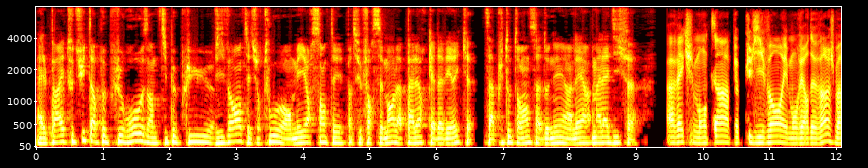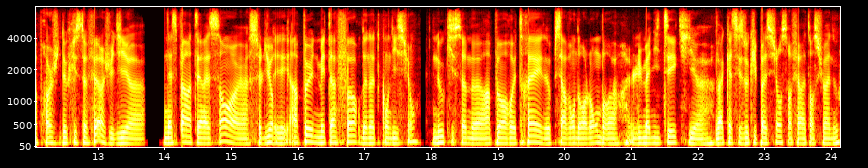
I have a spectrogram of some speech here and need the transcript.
Elle paraît tout de suite un peu plus rose, un petit peu plus vivante et surtout en meilleure santé parce que forcément la pâleur cadavérique, ça a plutôt tendance à donner un air maladif. Avec mon teint un peu plus vivant et mon verre de vin, je m'approche de Christopher et je lui dis euh, N'est-ce pas intéressant euh, Ce lieu est un peu une métaphore de notre condition. Nous qui sommes euh, un peu en retrait et observons dans l'ombre l'humanité qui euh, va qu'à ses occupations sans faire attention à nous.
